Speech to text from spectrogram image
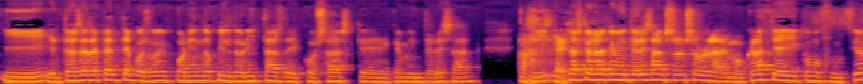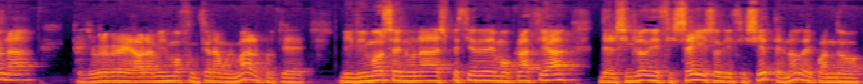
Y, entonces de repente pues voy poniendo pildoritas de cosas que, que me interesan. Ah, y, y, esas cosas que me interesan son sobre la democracia y cómo funciona, que yo creo que ahora mismo funciona muy mal, porque vivimos en una especie de democracia del siglo XVI o XVII, ¿no? De cuando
